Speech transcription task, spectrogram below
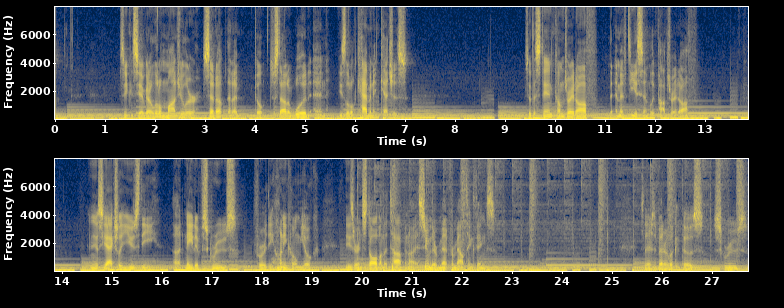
So you can see I've got a little modular setup that I built just out of wood and these little cabinet catches so the stand comes right off, the MFD assembly pops right off. And you'll see I actually use the uh, native screws for the honeycomb yoke. These are installed on the top and I assume they're meant for mounting things. So there's a better look at those screws.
